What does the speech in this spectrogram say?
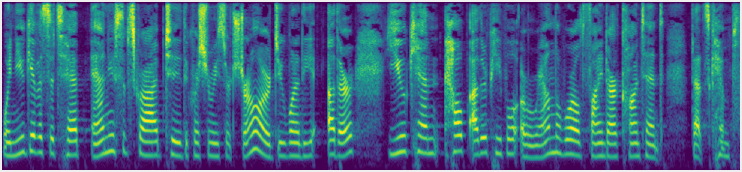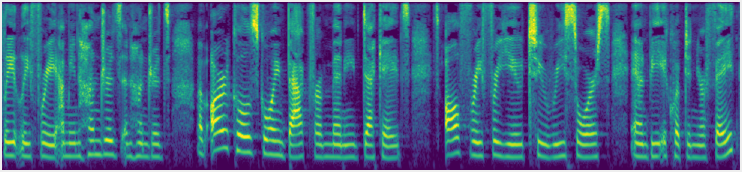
When you give us a tip and you subscribe to the Christian Research Journal or do one of the other, you can help other people around the world find our content that's completely free. I mean, hundreds and hundreds of articles going back for many decades. It's all free for you to resource and be equipped in your faith.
